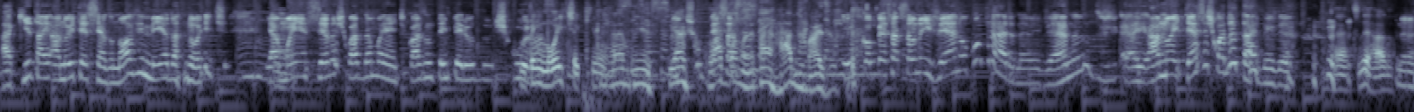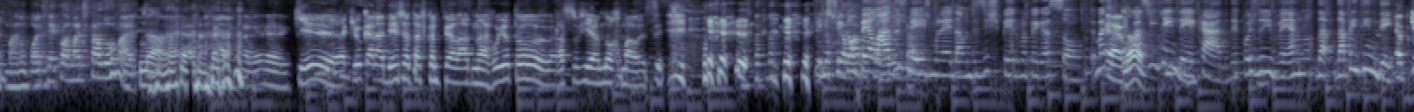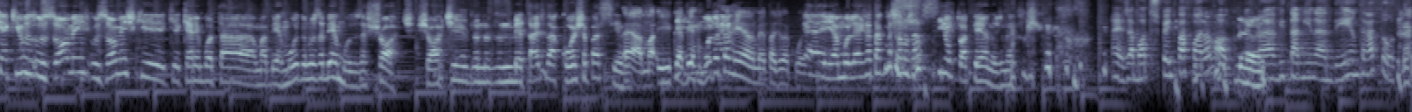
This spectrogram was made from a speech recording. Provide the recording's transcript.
Aqui tá anoitecendo nove e meia da noite e amanhecendo às quatro da manhã. A gente quase não tem período Não escuro. tem noite aqui, mano. Cara, amanhecer às 4 da manhã tá errado demais. Aqui Em compensação no inverno é o contrário, né? O inverno é, anoitece às quatro da tarde no inverno. É, tudo errado. Né? Mas não pode reclamar de calor mais. Não. É, aqui, aqui o canadense já tá ficando pelado na rua e eu tô assoviando normal, assim. Eles Fica ficam pelado pelados mesmo, né? Dá um desespero pra pegar sol. Mas É, é, não é? fácil de entender, cara. Depois do inverno, dá- dá pra entender. É porque aqui os, os homens, os homens que, que querem botar uma bermuda não usa bermuda, usa short. Short metade da coxa pra cima. É, e a bermuda mulher- também é metade da coisa. É, e a mulher já tá começando a usar cinto apenas, né? Porque É, já bota os peitos pra fora logo. É. Pra vitamina D entrar toda.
